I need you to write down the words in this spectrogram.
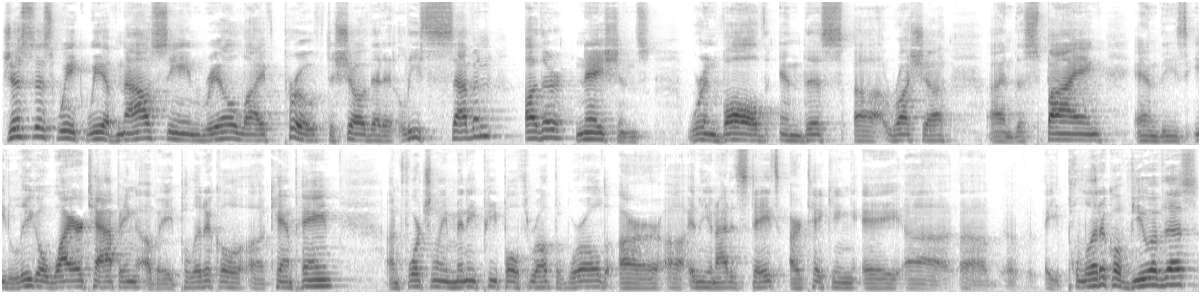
Just this week, we have now seen real life proof to show that at least seven other nations were involved in this uh, Russia and the spying and these illegal wiretapping of a political uh, campaign. Unfortunately, many people throughout the world are uh, in the United States are taking a uh, uh, a political view of this.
